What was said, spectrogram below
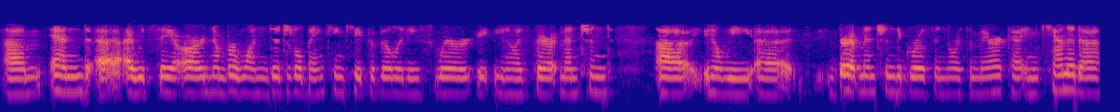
Um, and uh, I would say our number one digital banking capabilities, where you know, as Bharat mentioned, you know, we uh, Bharat mentioned the growth in North America. In Canada,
